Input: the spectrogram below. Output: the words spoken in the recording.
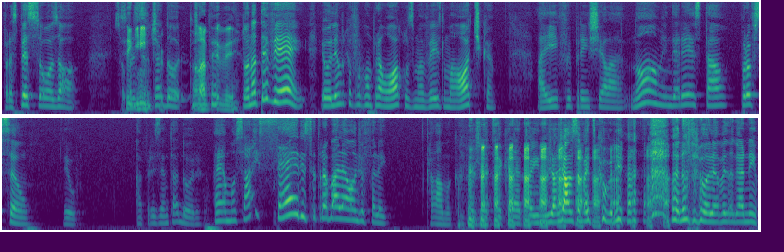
Para as pessoas, ó. Sou Seguinte, tô na TV. Tô na TV. Eu lembro que eu fui comprar um óculos uma vez numa ótica, aí fui preencher lá nome, endereço tal, profissão. Eu, apresentadora. Aí a moça, ai, sério, você trabalha onde? Eu falei, calma, que é um projeto secreto ainda, já já você vai descobrir. Mas não trabalhava em lugar nenhum.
